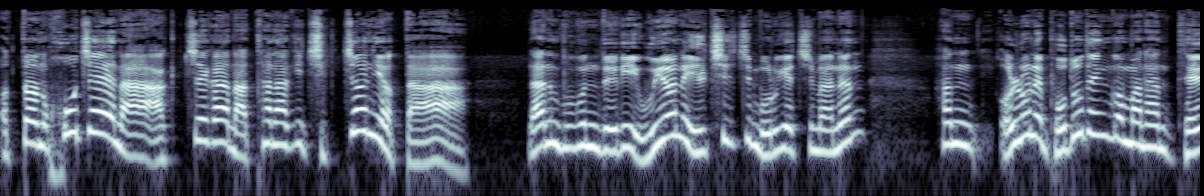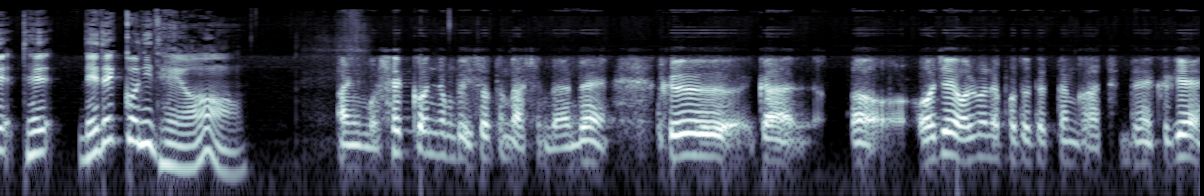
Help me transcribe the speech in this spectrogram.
어떤 호재나 악재가 나타나기 직전이었다라는 부분들이 우연의 일치일지 모르겠지만은 한 언론에 보도된 것만 한 대, 대, 네대 건이 돼요. 아니 뭐 세 건 정도 있었던 것 같습니다. 근데 그 그러니까 어, 어제 언론에 보도됐던 것 같은데 그게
